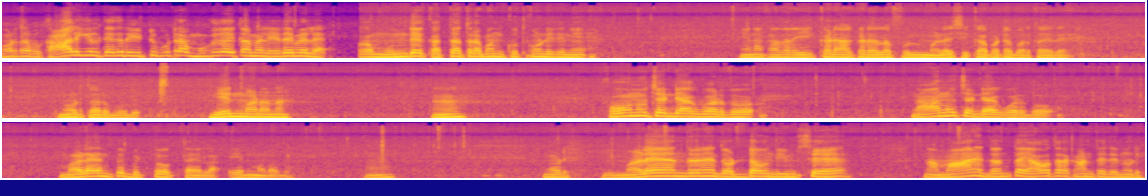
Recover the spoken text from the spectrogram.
ನೋಡ್ತಾ ಇರ್ಬೋದು ಕಾಲಿಗಿಲ್ ತೆಗೆದು ಇಟ್ಟುಬಿಟ್ರೆ ಮುಗಿದೋಯ್ತು ಆಮೇಲೆ ಎದೆ ಮೇಲೆ. ಇವಾಗ ಮುಂದೆ ಕತ್ತತ್ರ ಬಂದು ಕುತ್ಕೊಂಡಿದ್ದೀನಿ ಏನಕ್ಕಂದ್ರೆ ಈ ಕಡೆ ಆ ಕಡೆ ಎಲ್ಲ ಫುಲ್ ಮಳೆ ಸಿಕ್ಕಾಪಟ್ಟೆ ಬರ್ತಾ ಇದೆ. ನೋಡ್ತಾ ಇರ್ಬೋದು. ಏನು ಮಾಡೋಣ? ಹಾಂ? ಫೋನು ಚಂಡಿ ಆಗಬಾರ್ದು. ನಾನು ಚಂಡಿ ಆಗಬಾರ್ದು. ಮಳೆ ಅಂತೂ ಬಿಟ್ಟು ಹೋಗ್ತಾ ಇಲ್ಲ. ಏನು ಮಾಡೋದು? ನೋಡಿ, ಈ ಮಳೆ ಅಂದ್ರೇ ದೊಡ್ಡ ಒಂದು ಹಿಂಸೆ. ನಮ್ಮ ಆನೆ ದಂತ ಯಾವ ಥರ ಕಾಣ್ತಾ ಇದೆ ನೋಡಿ.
